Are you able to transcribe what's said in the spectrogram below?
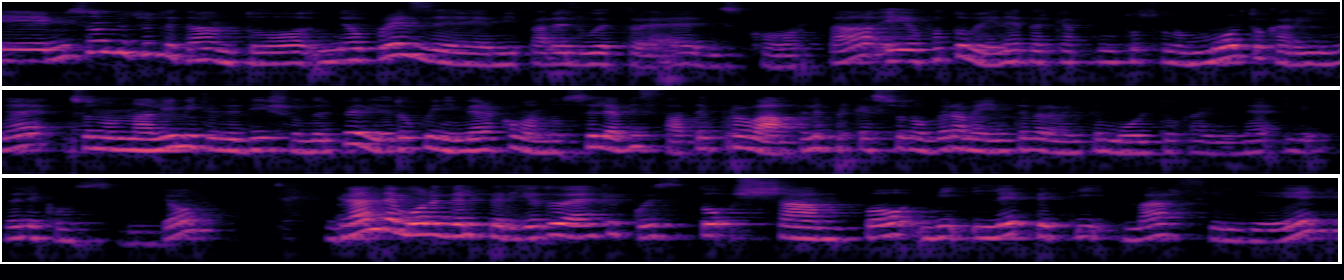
e mi sono piaciute tanto, ne ho prese mi pare due o tre di scorta e ho fatto bene perché appunto sono molto carine, sono una limited edition del periodo quindi mi raccomando se le avvistate provatele perché sono veramente veramente molto carine, io ve le consiglio. Grande amore del periodo è anche questo shampoo di Le Petit Marseillais.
